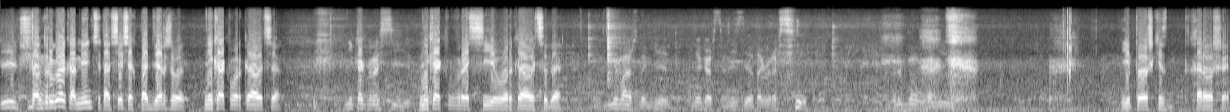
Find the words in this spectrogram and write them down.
отлично. там другой комьюнити, там все всех поддерживают. Не как в воркауте. не как в России, Не как в России в воркауте, да. неважно где, мне кажется, везде так в России. В любом комьюнити. ЕПшки хорошие.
